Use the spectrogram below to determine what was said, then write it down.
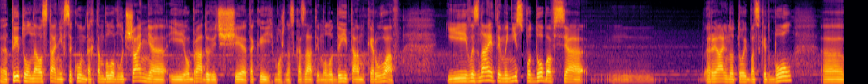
е, титул на останніх секундах. Там було влучання, і Обрадович ще такий, можна сказати, молодий там керував. І ви знаєте, мені сподобався реально той баскетбол. Е,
